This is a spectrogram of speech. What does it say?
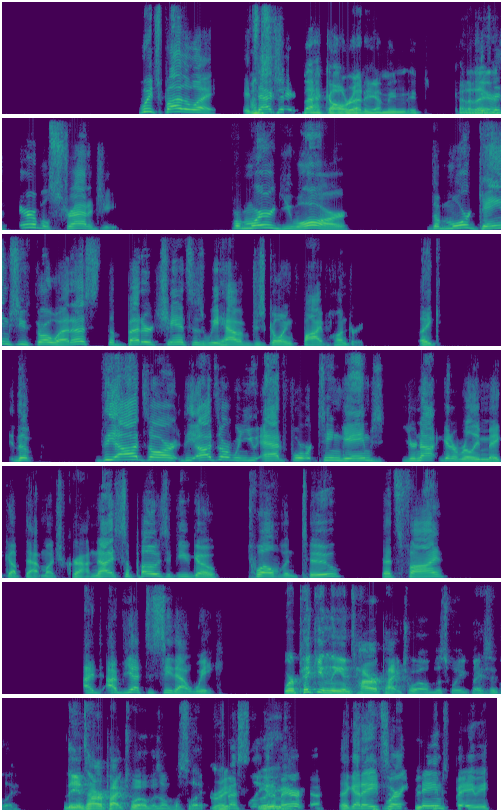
Which, by the way, it's I'm actually back already. I mean, it's kind of there. It's a terrible strategy. From where you are, the more games you throw at us, the better chances we have of just going 500. Like the the odds are the odds are when you add 14 games, you're not going to really make up that much ground. Now, I suppose if you go 12 and 2, that's fine. I, I've yet to see that week. We're picking the entire Pac 12 this week, basically. The entire Pac 12 is on the slate. Great Best league in America. They got eight It's- wearing teams, baby.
